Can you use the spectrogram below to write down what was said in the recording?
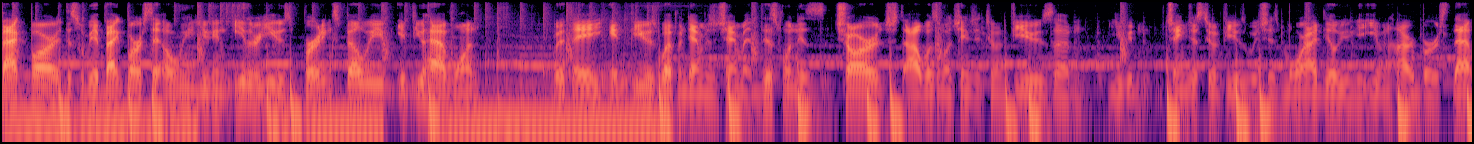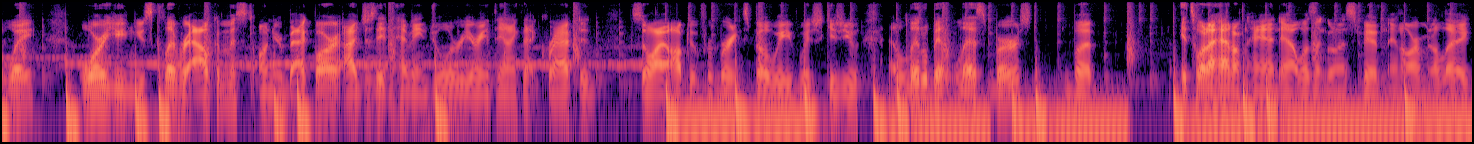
back bar, this will be a back bar set only. You can either use Burning Spellweave if you have one with a infused weapon damage enchantment. This one is charged. I wasn't going to change it to infuse. Um, you can change this to infuse, which is more ideal. You get even higher burst that way. Or you can use Clever Alchemist on your back bar. I just didn't have any jewelry or anything like that crafted. So I opted for Burning Spellweave, which gives you a little bit less burst, but it's what I had on hand, and I wasn't going to spend an arm and a leg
